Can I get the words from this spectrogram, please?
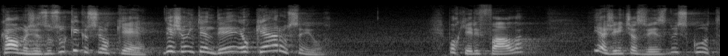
calma, Jesus, o que, que o Senhor quer? Deixa eu entender, eu quero o Senhor. Porque Ele fala e a gente às vezes não escuta.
